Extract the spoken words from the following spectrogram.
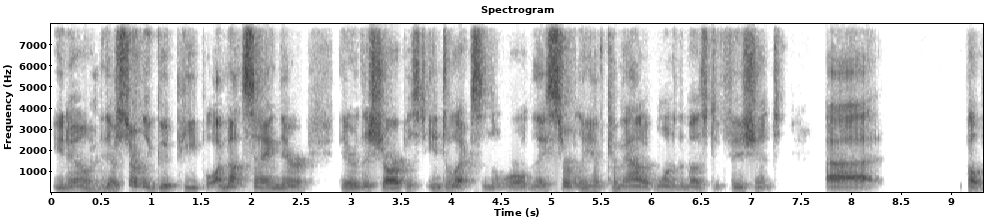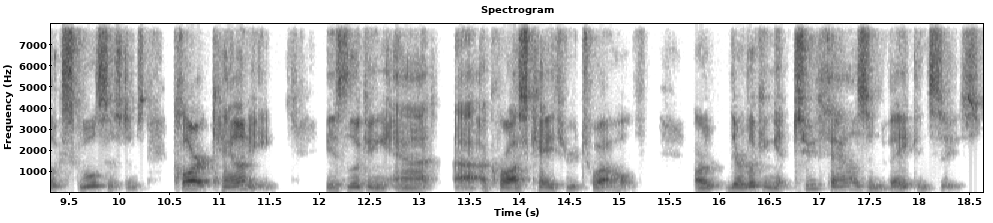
you know mm-hmm. they're certainly good people i'm not saying they're they're the sharpest intellects in the world and they certainly have come out of one of the most efficient uh, public school systems clark county is looking at uh, across k through 12 are they're looking at 2000 vacancies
